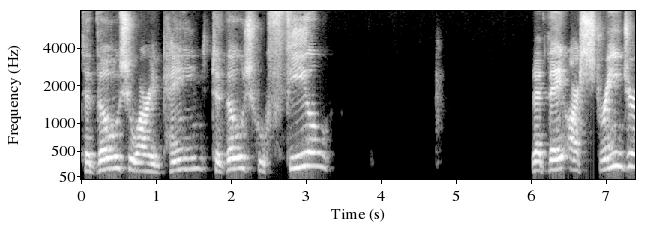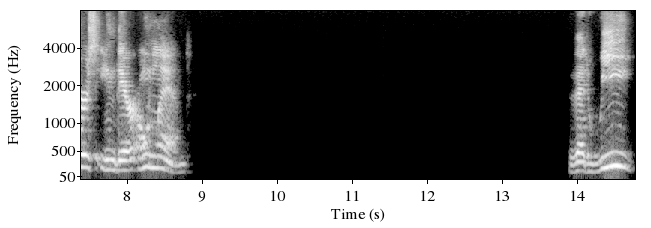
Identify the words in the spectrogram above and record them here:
to those who are in pain, to those who feel that they are strangers in their own land, that we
